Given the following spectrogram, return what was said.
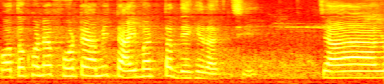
কতক্ষণে ফোটে আমি টাইমারটা দেখে রাখছি। চার,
